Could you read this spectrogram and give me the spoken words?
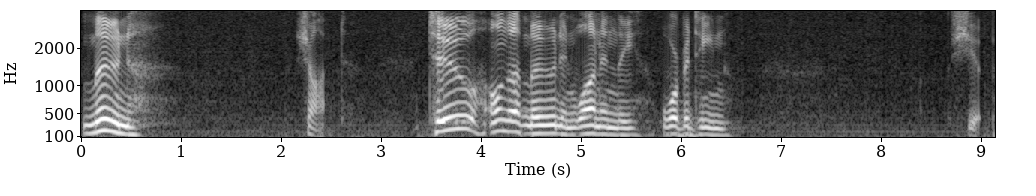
moon shot two on the moon and one in the orbiting ship.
